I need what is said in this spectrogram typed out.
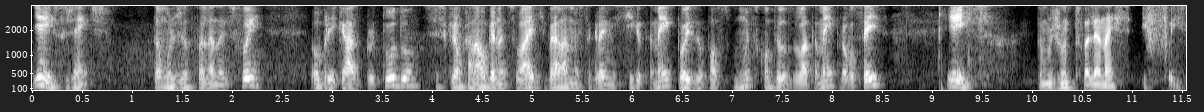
E é isso, gente. Tamo junto, falando isso foi. Obrigado por tudo. Se inscreva no canal, garante seu like. Vai lá no Instagram e me siga também, pois eu posto muitos conteúdos lá também pra vocês. E é isso. Tamo junto, valeu, nice e fui.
